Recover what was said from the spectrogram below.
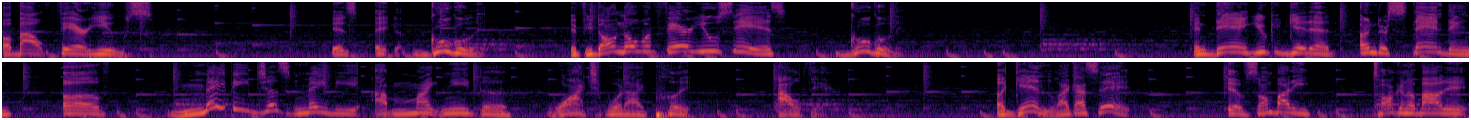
about fair use. It's it, Google it. If you don't know what fair use is, Google it. And then you can get an understanding of maybe just maybe I might need to watch what I put out there again, like I said, if somebody talking about it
